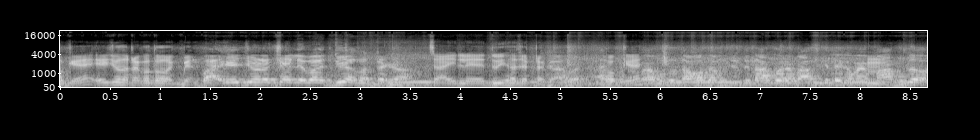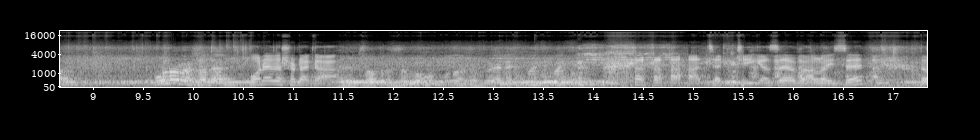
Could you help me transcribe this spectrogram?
ওকে এই জোড়াটা কত রাখবেন? ভাই এই জোড়া চাইলে ভাই দুই হাজার টাকা। চাইলে দুই হাজার টাকা। ওকে। দাম দামাদাম যদি না করে আজকে লেগে ভাই মাত্র পনেরোশো দেন। পনেরোশো টাকা? সতেরোশো। আচ্ছা ঠিক আছে ভালো হয়েছে তো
